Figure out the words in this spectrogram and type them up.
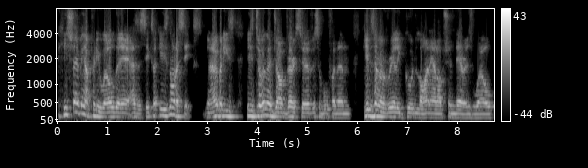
he's shaping up pretty well there as a six. He's not a six, you know, but he's he's doing a job very serviceable for them. Gives them a really good line out option there as well.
